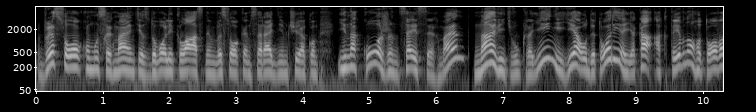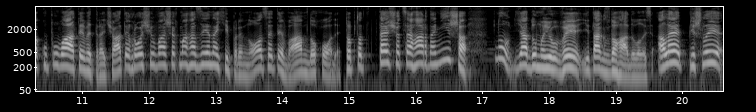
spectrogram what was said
високому сегменті з доволі класним високим середнім чеком. І на кожен цей сегмент навіть в Україні є аудиторія, яка активно готова купувати, витрачати гроші в ваших магазинах і приносити вам доходи. Тобто, те, що це гарна ніша. Ну, я думаю, ви і так здогадувались. Але пішли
